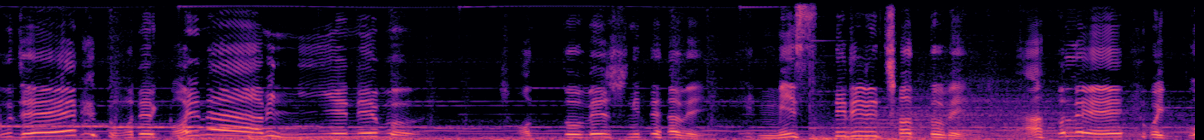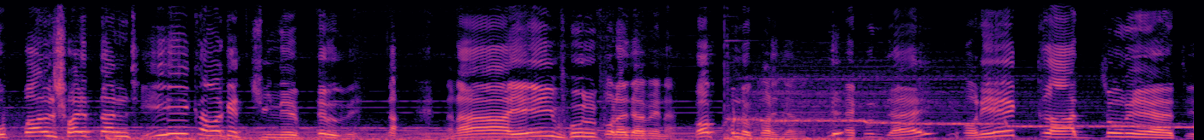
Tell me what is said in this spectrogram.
বুঝে তোমাদের গয়না আমি নিয়ে নেব। ছদ্মবেশ নিতে হবে, মিস্ত্রির ছদ্মবেশ। তাহলে ওই গোপাল শয়তান ঠিক আমাকে চিনে ফেলবে। না এই ভুল করা যাবে না, কখনো করা যাবে এখন যাই, অনেক কাজ জমে আছে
